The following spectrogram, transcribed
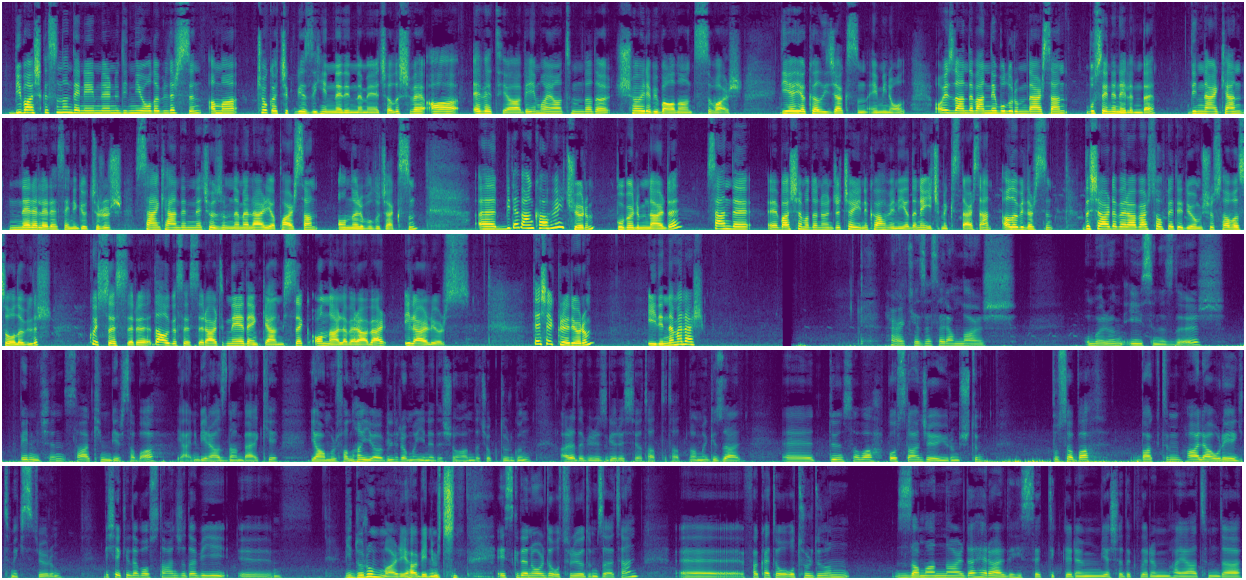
Bir başkasının deneyimlerini dinliyor olabilirsin ama çok açık bir zihinle dinlemeye çalış ve aa evet ya benim hayatımda da şöyle bir bağlantısı var diye yakalayacaksın emin ol. O yüzden de ben ne bulurum dersen bu senin elinde. Dinlerken nerelere seni götürür, sen kendin ne çözümlemeler yaparsan onları bulacaksın. Ee, bir de ben kahve içiyorum bu bölümlerde. Sen de e, başlamadan önce çayını, kahveni ya da ne içmek istersen alabilirsin. Dışarıda beraber sohbet ediyormuşuz havası olabilir. Kuş sesleri, dalga sesleri artık neye denk gelmişsek onlarla beraber ilerliyoruz. Teşekkür ediyorum. İyi dinlemeler. Herkese selamlar. Umarım iyisinizdir benim için sakin bir sabah. Yani birazdan belki yağmur falan yağabilir ama yine de şu anda çok durgun. Arada bir rüzgar esiyor tatlı tatlı ama güzel. Ee, dün sabah Bostancı'ya yürümüştüm. Bu sabah baktım hala oraya gitmek istiyorum. Bir şekilde Bostancı'da bir e, bir durum var ya benim için. Eskiden orada oturuyordum zaten. E, fakat o oturduğum zamanlarda herhalde hissettiklerim, yaşadıklarım hayatımda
